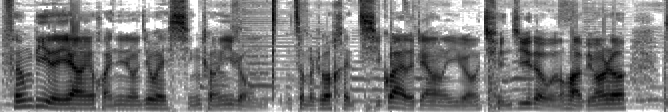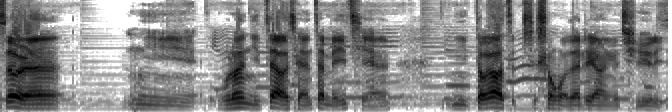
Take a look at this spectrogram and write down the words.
封闭的这样一个环境中，就会形成一种怎么说很奇怪的这样的一种群居的文化。比方说，所有人，你无论你再有钱再没钱，你都要生活在这样一个区域里。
